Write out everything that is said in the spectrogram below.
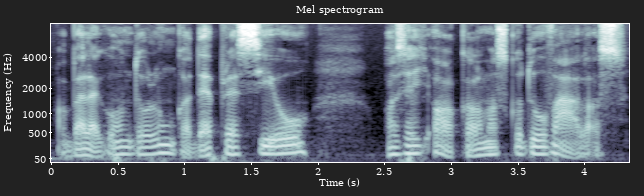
ha belegondolunk, a depresszió az egy alkalmazkodó válasz.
